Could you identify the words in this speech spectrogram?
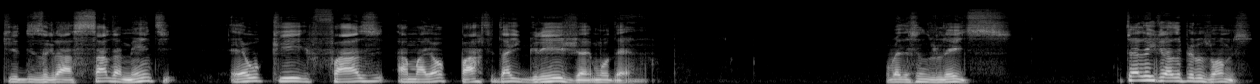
que desgraçadamente é o que faz a maior parte da igreja moderna. Obedecendo leis. Até lei criada pelos homens.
